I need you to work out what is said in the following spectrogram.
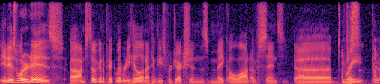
it is what it is. Uh, I'm still going to pick Liberty Hill, and I think these projections make a lot of sense. Uh, I'm great. just, I'm, uh,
